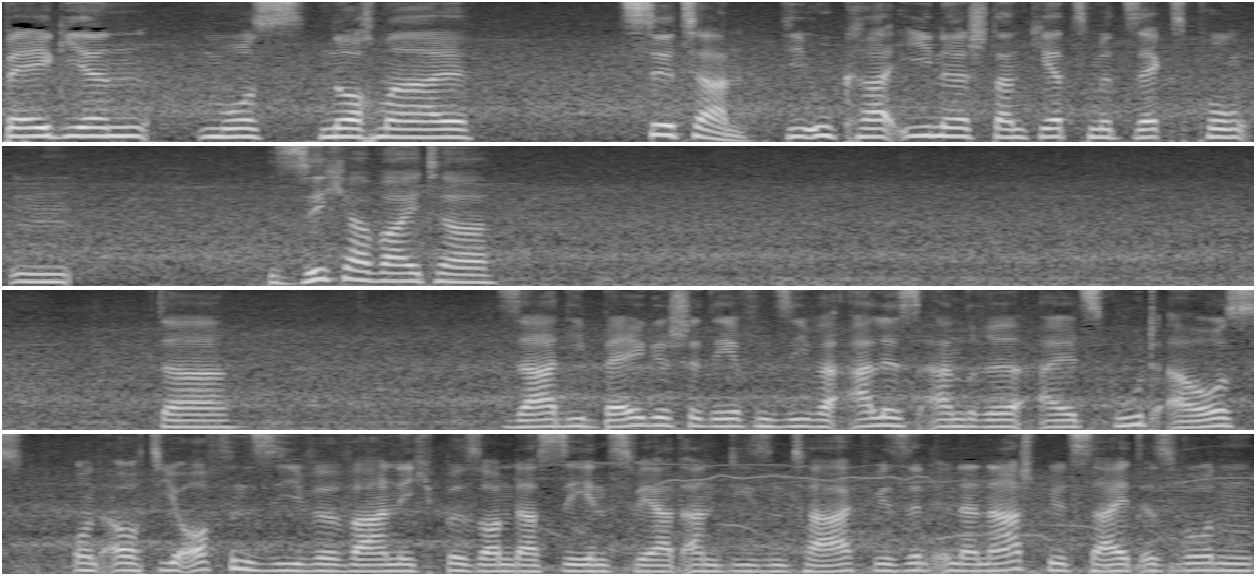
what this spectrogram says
Belgien muss nochmal zittern. Die Ukraine stand jetzt mit sechs Punkten sicher weiter. Da sah die belgische Defensive alles andere als gut aus. Und auch die Offensive war nicht besonders sehenswert an diesem Tag. Wir sind in der Nachspielzeit. Es wurden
